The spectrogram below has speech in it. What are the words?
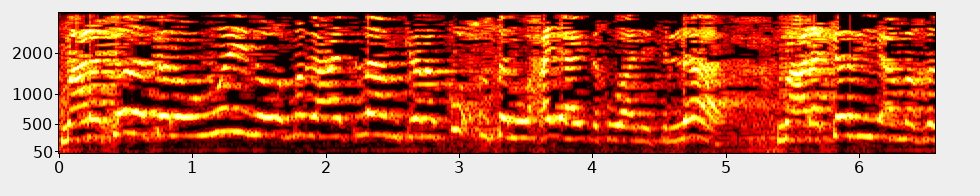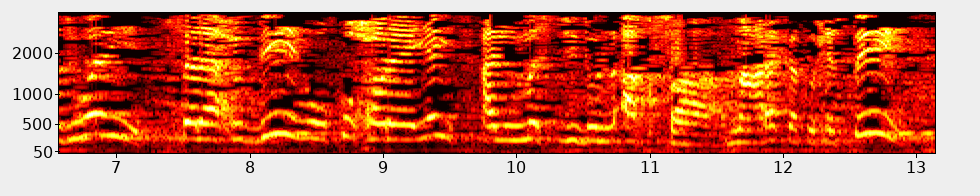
معركة كلوين ومقع إسلام كان كحسا وحي أهيد إخواني في الله. معركة أما غزوة صلاح الدين وكحريي المسجد الأقصى معركة حطين.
